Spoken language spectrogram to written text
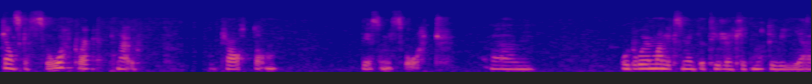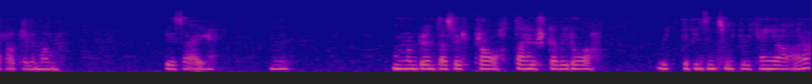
ganska svårt att öppna upp och prata om det som är svårt. Um, och då är man liksom inte tillräckligt motiverad eller man... Det är så här... Om du inte ens vill prata, hur ska vi då... Det finns inte så mycket vi kan göra.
